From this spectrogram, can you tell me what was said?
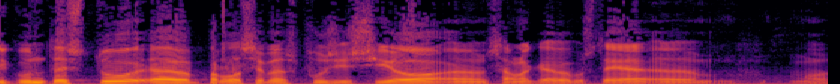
Li contesto eh, per la seva exposició, eh, em sembla que vostè eh, no,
